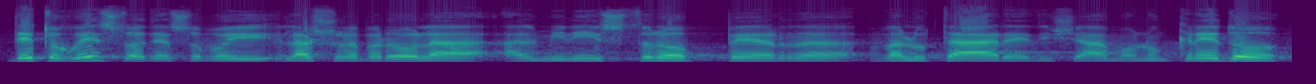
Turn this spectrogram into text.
Detto questo, adesso poi lascio la parola al Ministro per valutare, diciamo, non credo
